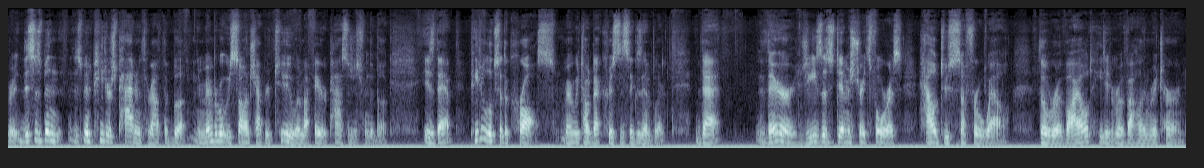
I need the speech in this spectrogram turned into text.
This has been this has been Peter's pattern throughout the book. Remember what we saw in chapter two, one of my favorite passages from the book, is that Peter looks at the cross. Remember we talked about Christus exemplar, that there Jesus demonstrates for us how to suffer well. Though reviled, he didn't revile in return.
